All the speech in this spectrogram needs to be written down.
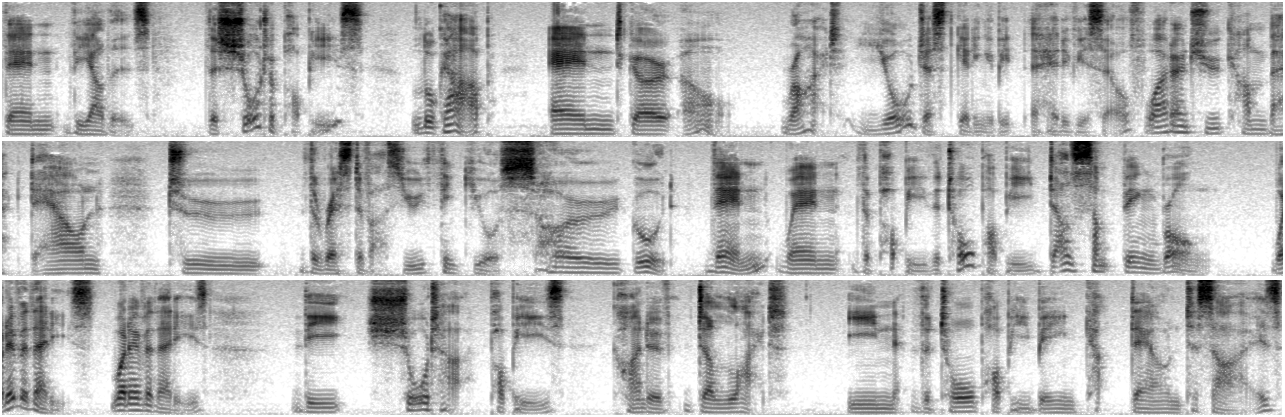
than the others. The shorter poppies look up and go, oh, right, you're just getting a bit ahead of yourself. Why don't you come back down to the rest of us? You think you're so good. Then, when the poppy, the tall poppy, does something wrong, whatever that is, whatever that is, the shorter poppies kind of delight in the tall poppy being cut down to size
